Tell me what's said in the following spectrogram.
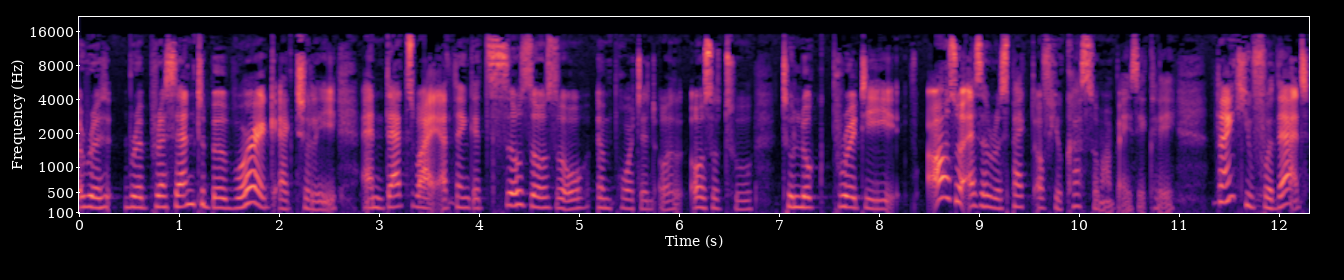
re representable work actually and that's why i think it's so so so important also to to look pretty also as a respect of your customer basically thank you for that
